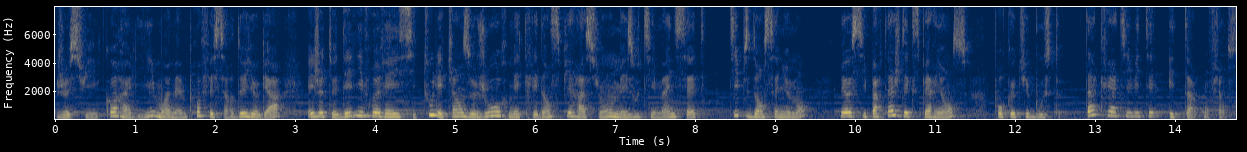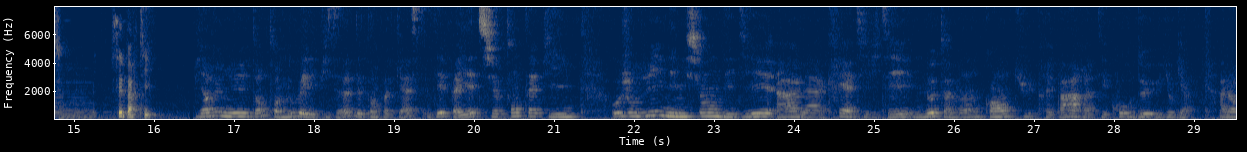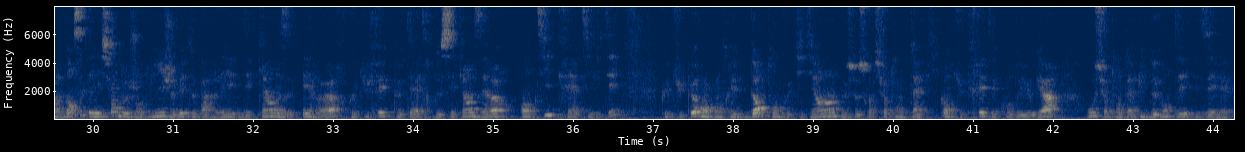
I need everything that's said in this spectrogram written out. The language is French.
Je suis Coralie, moi-même professeure de yoga, et je te délivrerai ici tous les 15 jours mes clés d'inspiration, mes outils mindset, tips d'enseignement, mais aussi partage d'expériences pour que tu boostes ta créativité et ta confiance. C'est parti Bienvenue dans ton nouvel épisode de ton podcast Des paillettes sur ton tapis. Aujourd'hui, une émission dédiée à la créativité, notamment quand tu prépares tes cours de yoga. Alors, dans cette émission d'aujourd'hui, je vais te parler des 15 erreurs que tu fais peut-être, de ces 15 erreurs anti-créativité que tu peux rencontrer dans ton quotidien, que ce soit sur ton tapis quand tu crées tes cours de yoga ou sur ton tapis devant tes élèves.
